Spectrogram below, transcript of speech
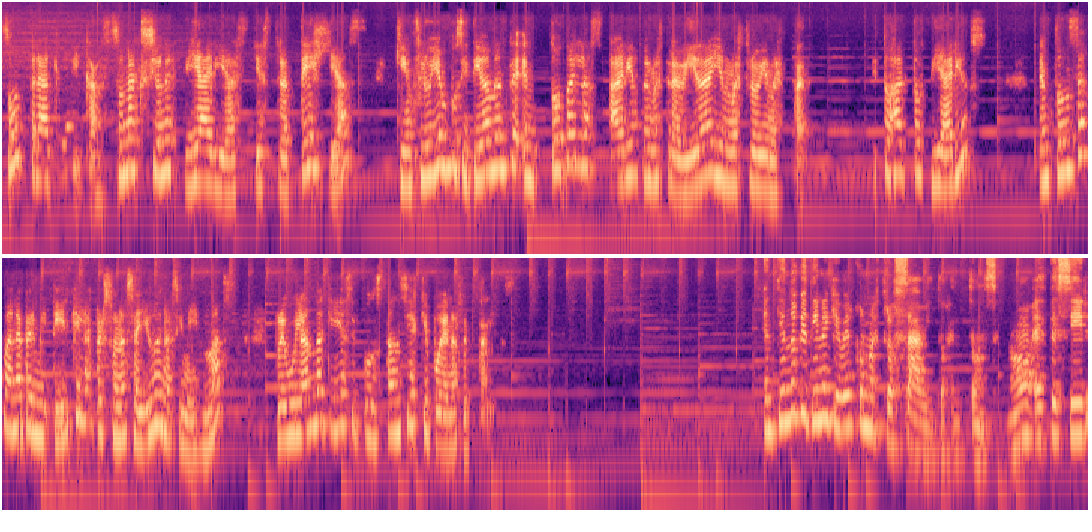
Son prácticas, son acciones diarias y estrategias que influyen positivamente en todas las áreas de nuestra vida y en nuestro bienestar estos actos diarios, entonces van a permitir que las personas se ayuden a sí mismas, regulando aquellas circunstancias que pueden afectarlas. Entiendo que tiene que ver con nuestros hábitos, entonces, ¿no? Es decir,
